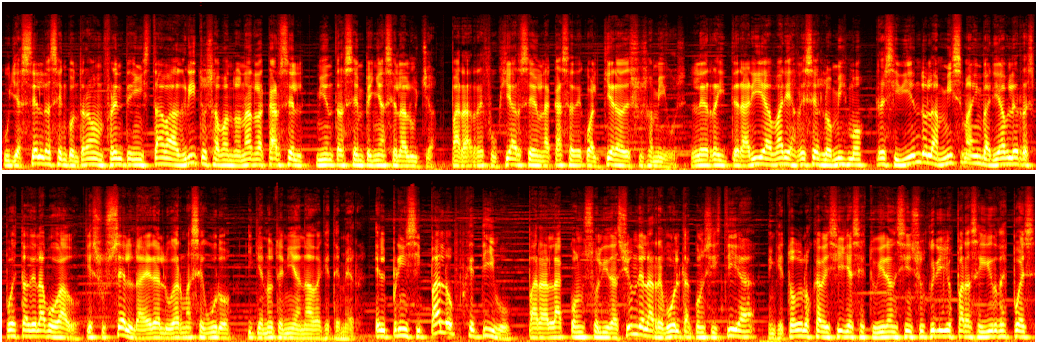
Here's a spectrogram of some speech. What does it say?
cuya celda se encontraba enfrente e instaba a gritos a abandonar la cárcel mientras se empeñase la lucha, para refugiarse en la casa de cualquiera de sus amigos. Le reiteraría varias veces lo mismo, recibiendo la misma invariable respuesta del abogado, que su celda era el lugar más seguro y que no tenía nada que temer. El principal objetivo para la consolidación de la revuelta consistía en que todos los cabecillas estuvieran sin sus grillos para seguir después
